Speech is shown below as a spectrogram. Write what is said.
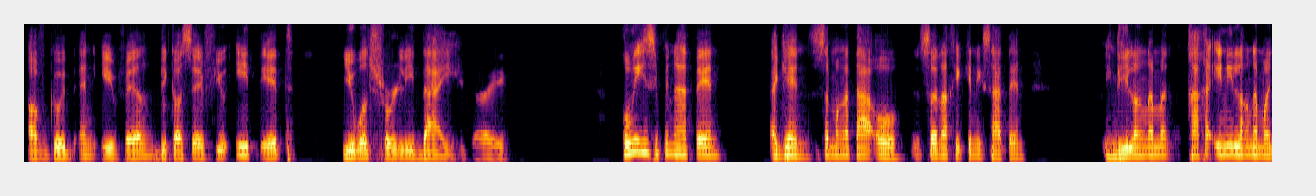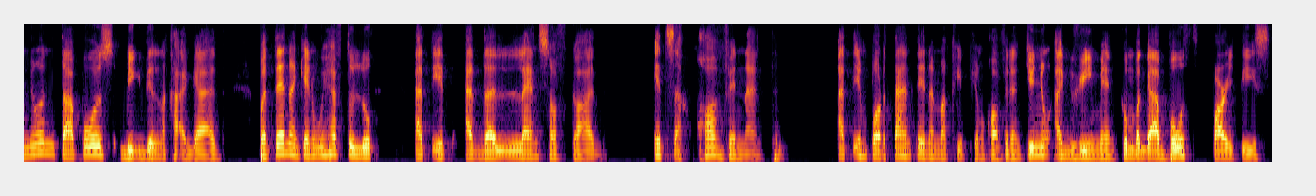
of good and evil because if you eat it, you will surely die. Ay. Kung iisipin natin, again, sa mga tao, sa nakikinig sa atin, hindi lang naman, kakainin lang naman yun, tapos big deal na kaagad. But then again, we have to look at it at the lens of God. It's a covenant. At importante na makip yung covenant. Yun yung agreement. Kumbaga, both parties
